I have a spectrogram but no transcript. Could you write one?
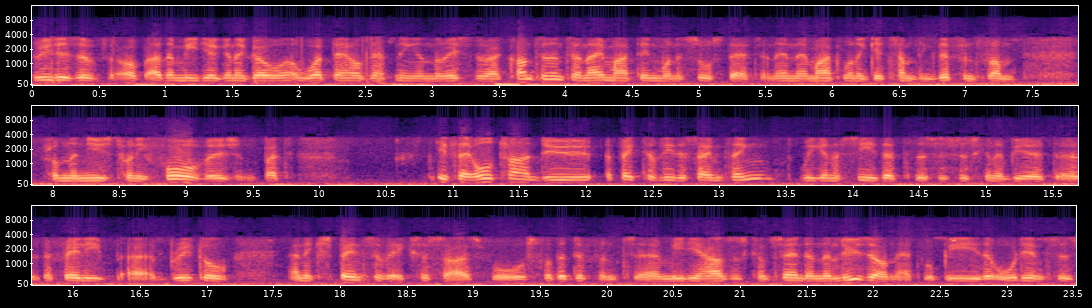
readers of, of other media are going to go, what the hell's happening in the rest of our continent? And they might then want to source that, and then they might want to get something different from from the News 24 version. But if they all try and do effectively the same thing, we're going to see that this is just going to be a, a, a fairly uh, brutal and expensive exercise for for the different uh, media houses concerned, and the loser on that will be the audiences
